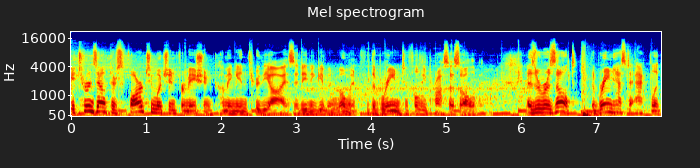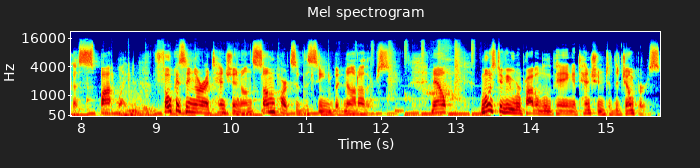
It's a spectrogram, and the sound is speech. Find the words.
It turns out there's far too much information coming in through the eyes at any given moment for the brain to fully process all of it. As a result, the brain has to act like a spotlight, focusing our attention on some parts of the scene but not others. Now, most of you were probably paying attention to the jumpers,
